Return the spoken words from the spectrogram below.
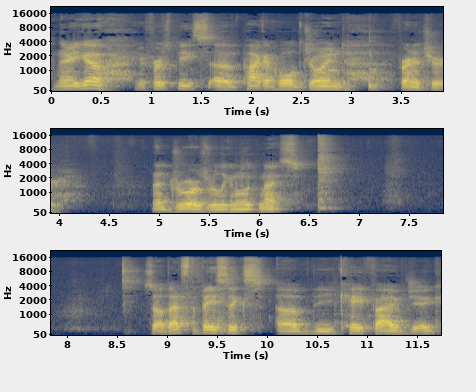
And there you go, your first piece of pocket hole joined furniture. That drawer is really going to look nice. So that's the basics of the K5 jig.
